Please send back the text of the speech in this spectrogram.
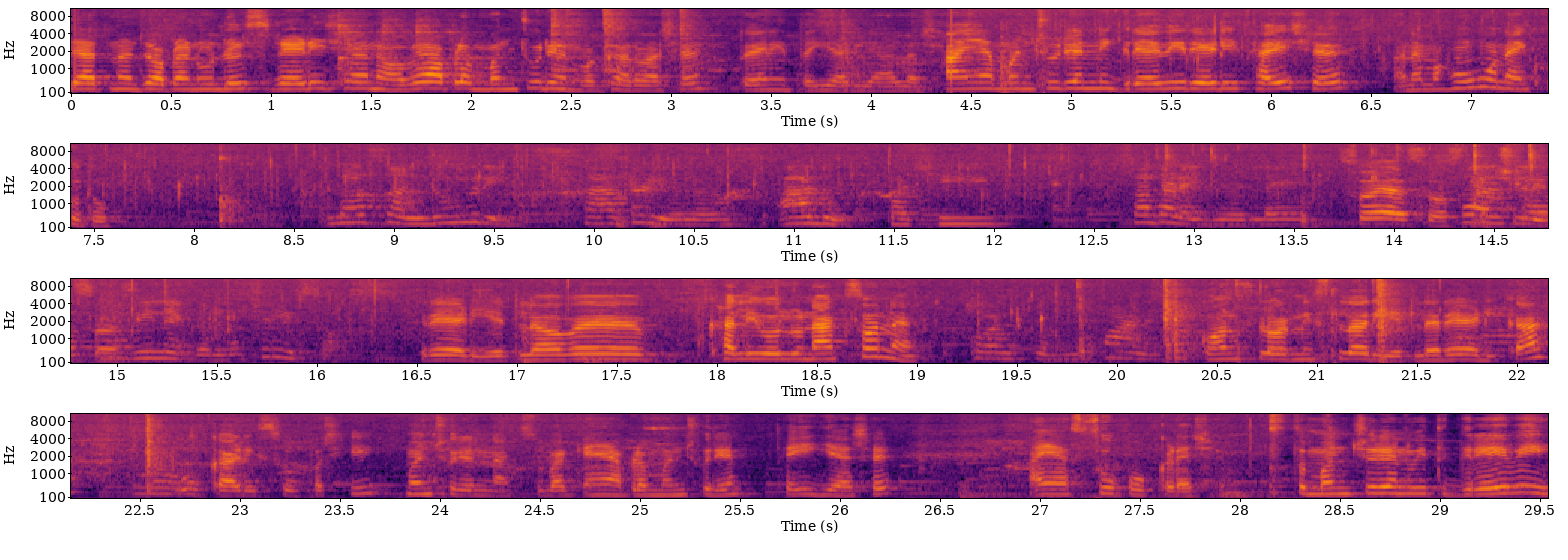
જાતના જો આપણા નૂડલ્સ રેડી છે અને હવે આપણે મંચુરિયન વઘારવા છે, તો એની તૈયારી હાલે છે અહીંયા મંચુરિયનની ગ્રેવી રેડી થાય છે અને એમાં હું હું નાખ્યું હતું લસણ ડુંગળી સાંતળીઓ આદુ પછી સંતળાઈ ગયું એટલે soya sauce chilli sauce vinegar chilli sauce. Ready એટલે હવે ખાલી ઓલું નાખશો ને? કોર્નફ્લોર ને કોર્નફ્લોરની સ્લરી એટલે રેડી કા? ઉકાળીશું પછી મંચુરિયન નાખશું. બાકી અહીંયા આપણે મંચુરિયન થઈ ગયા છે. અહીંયા સૂપ ઉકળે છે. મસ્ત મંચુરિયન વિથ ગ્રેવી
